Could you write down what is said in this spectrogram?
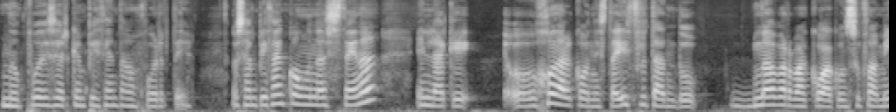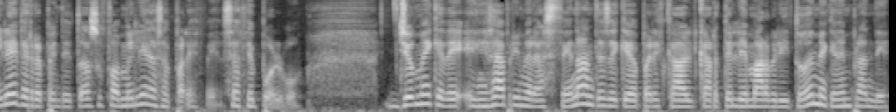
no puede ser que empiecen tan fuerte. O sea, empiezan con una escena en la que Ojo de Halcón está disfrutando una barbacoa con su familia y de repente toda su familia desaparece, se hace polvo. Yo me quedé en esa primera escena, antes de que aparezca el cartel de Marvel y todo, y me quedé en plan de,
